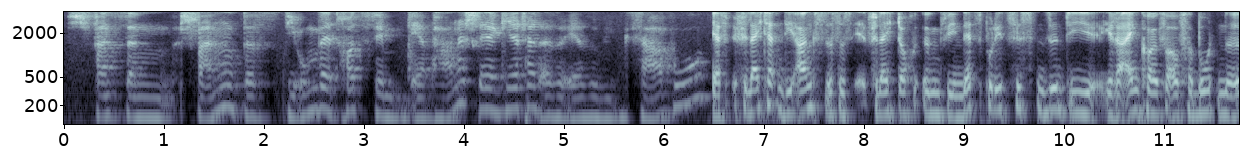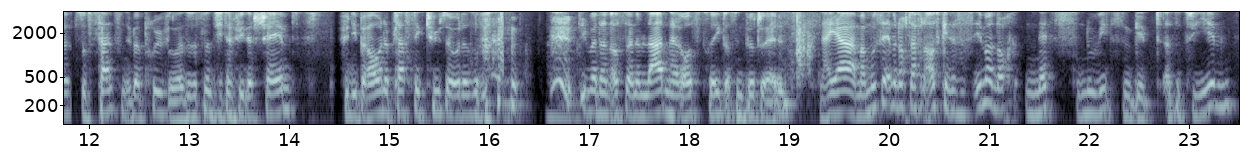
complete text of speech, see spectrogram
Ich fand es dann spannend, dass die Umwelt trotzdem eher panisch reagiert hat, also eher so wie Xabu. Ja, vielleicht hatten die Angst, dass es vielleicht doch irgendwie Netzpolizisten sind, die ihre Einkäufe auf verbotene Substanzen überprüfen. Also, dass man sich dann wieder schämt für die braune Plastiktüte oder so, die man dann aus so einem Laden herausträgt, aus dem virtuellen. Naja, man muss ja immer noch davon ausgehen, dass es immer noch Netznovizen gibt. Also zu jedem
